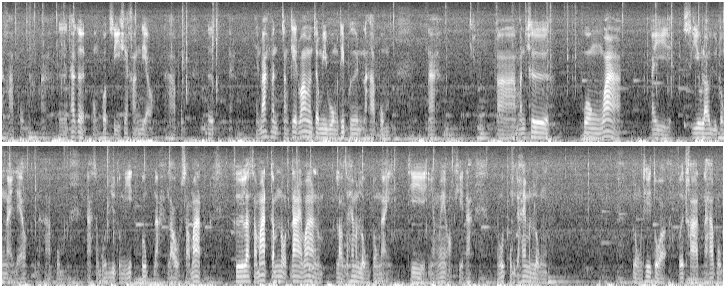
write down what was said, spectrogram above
นะครับผมอะคือถ้าเกิดผมกด C แค่ครั้งเดียวนะครับผมปึ๊บนะเห็นปะมันสังเกตว่ามันจะมีวงที่พื้นนะครับผมนะอ่ามันคือวงว่าไอสกิลเราอยู่ตรงไหนแล้วนะครับผมนะสมมุติอยู่ตรงนี้ปุ๊บนะเราสามารถ คือเราสามารถกำหนดได้ว่าเราจะให้มันลงตรงไหนที่ยังไม่ออกเขตนะสมมติผมจะให้มันลง ลงที่ตัว First Card นะครับผม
